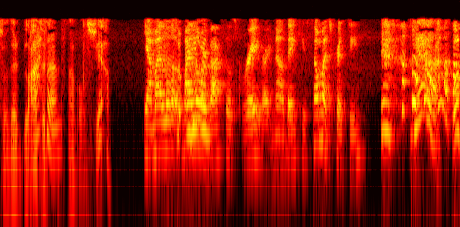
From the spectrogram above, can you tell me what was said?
So there's lots awesome. of levels. Yeah. Yeah, my lo- so my anyone... lower back feels great right now. Thank you so much, Christy. yeah. Well,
